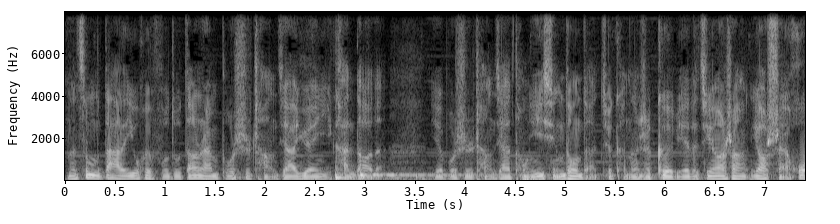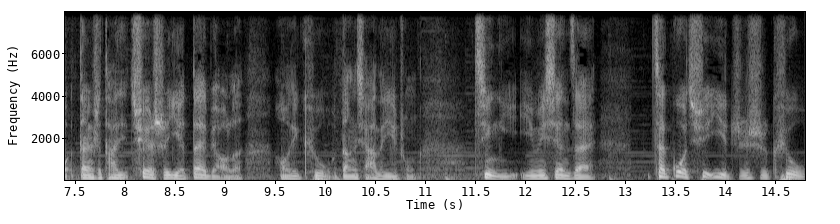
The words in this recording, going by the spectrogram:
那这么大的优惠幅度，当然不是厂家愿意看到的，也不是厂家统一行动的，这可能是个别的经销商要甩货。但是它确实也代表了奥迪 Q5 当下的一种敬意，因为现在在过去一直是 Q5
